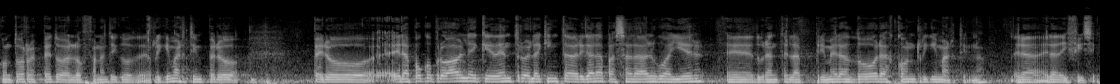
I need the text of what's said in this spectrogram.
con todo respeto a los fanáticos de Ricky Martin, pero pero era poco probable que dentro de la Quinta Vergara pasara algo ayer eh, durante las primeras dos horas con Ricky Martin, ¿no? Era, era difícil.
